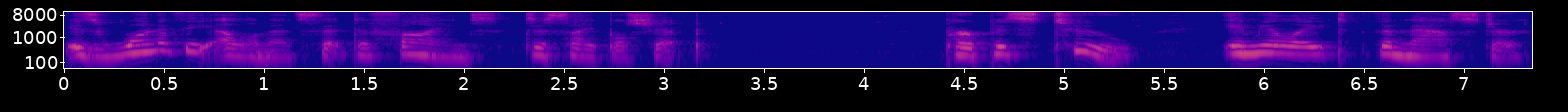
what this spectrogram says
is one of the elements that defines discipleship. Purpose 2 Emulate the Master.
